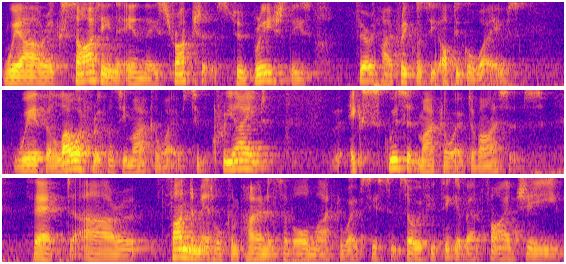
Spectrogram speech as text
we are exciting in these structures to bridge these very high frequency optical waves with the lower frequency microwaves to create exquisite microwave devices that are fundamental components of all microwave systems. So if you think about 5G,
